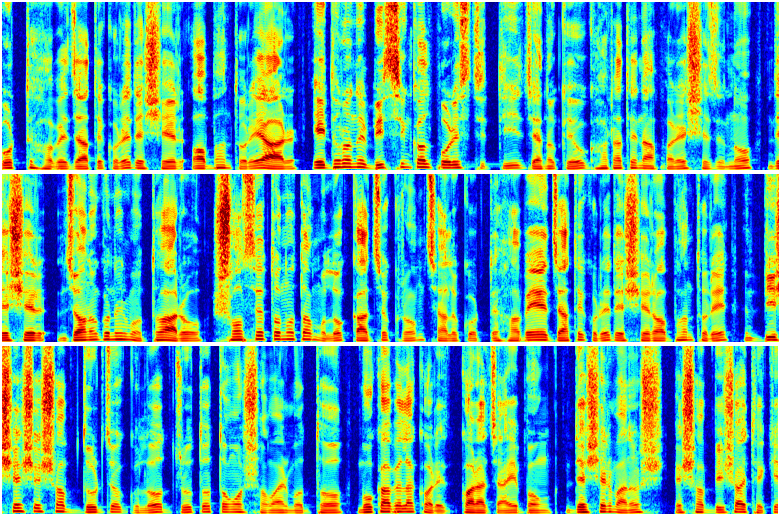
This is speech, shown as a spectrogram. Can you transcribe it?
করতে হবে, যাতে করে দেশের অভ্যন্তরে আর এই ধরনের বিশৃঙ্খল পরিস্থিতি যেন কেউ ঘটাতে না পারে, সেজন্য দেশের জনগণের মধ্যে আরও সচেতনতামূলক কার্যক্রম চালু করতে হবে, যাতে করে দেশের অভ্যন্তরে বিশেষ এসব দুর্যোগগুলো দ্রুততম সময়ের মধ্যে মোকাবেলা করে, করা যায় এবং দেশের মানুষ এসব বিষয় থেকে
